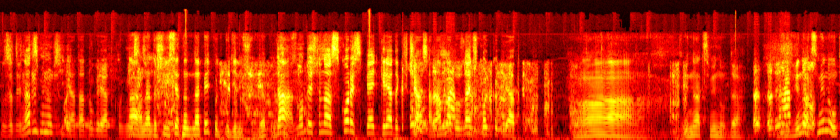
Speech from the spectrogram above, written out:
За 12 минут сидят одну грядку вместе. А, надо 60 на, на 5 поделить, да? Да, ну то есть у нас скорость 5 грядок в час, а нам надо узнать, сколько грядок. А, 12 минут, да. За 12 минут.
